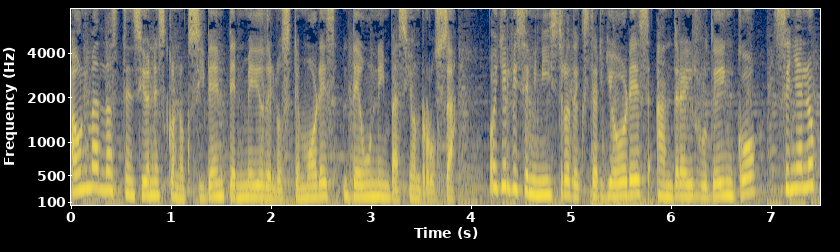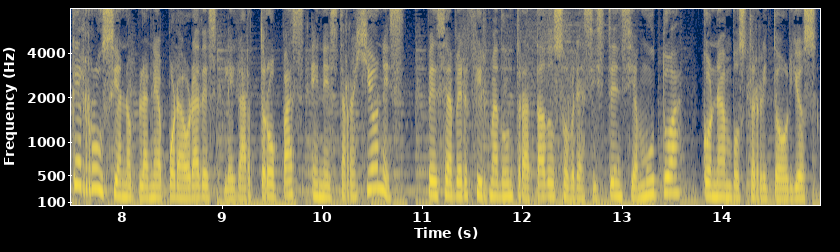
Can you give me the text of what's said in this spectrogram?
aún más las tensiones con Occidente en medio de los temores de una invasión rusa. Hoy el viceministro de Exteriores, Andrei Rudenko, señaló que Rusia no planea por ahora desplegar tropas en estas regiones, pese a haber firmado un tratado sobre asistencia mutua con ambos territorios.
